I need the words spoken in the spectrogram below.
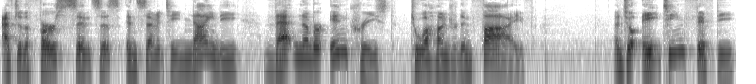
After the first census in 1790, that number increased to 105. Until 1850,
